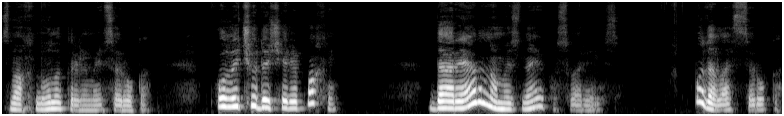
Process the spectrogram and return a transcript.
змахнула крильми сорока. Полечу до черепахи, даремно ми з нею посварилися. Подалась сорока.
